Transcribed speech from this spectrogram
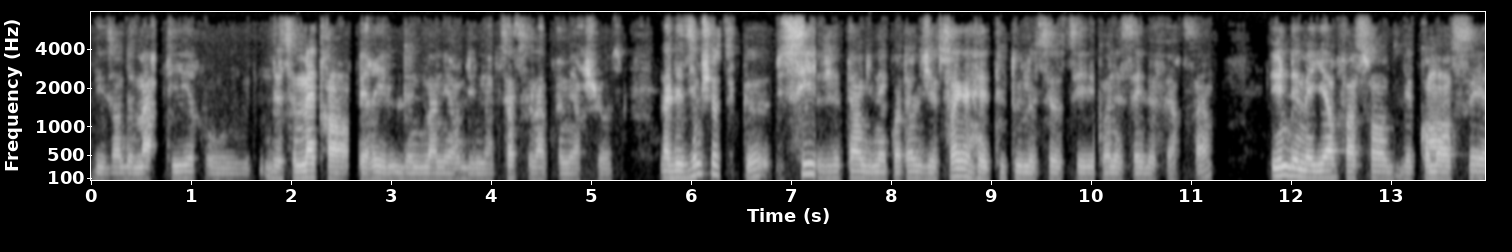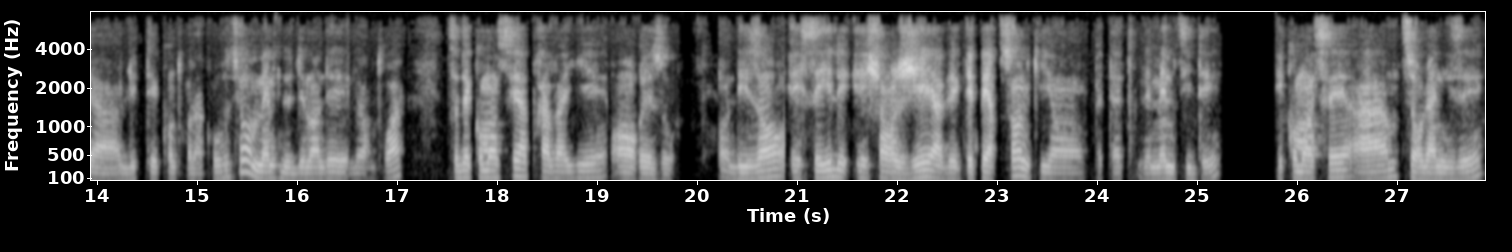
disons, de martyrs ou de se mettre en péril d'une manière ou d'une autre. Ça, c'est la première chose. La deuxième chose, c'est que si j'étais en Guinée équatoriale, je sais, tout, tout le aussi qu'on essaye de faire ça. Une des meilleures façons de commencer à lutter contre la corruption, même de demander leurs droits, c'est de commencer à travailler en réseau. En disant, essayer d'échanger avec des personnes qui ont peut-être les mêmes idées et commencer à s'organiser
